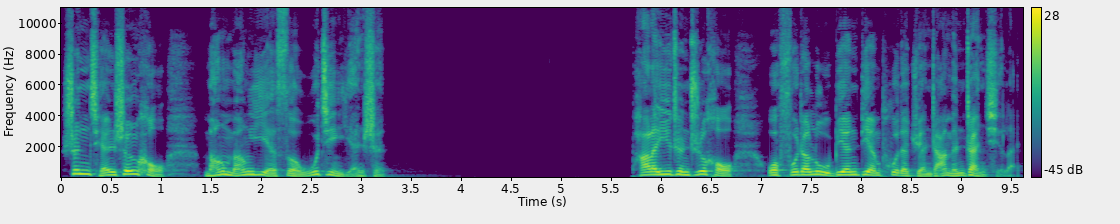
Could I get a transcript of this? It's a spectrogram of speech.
身前身后茫茫夜色无尽延伸。爬了一阵之后，我扶着路边店铺的卷闸门站起来，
